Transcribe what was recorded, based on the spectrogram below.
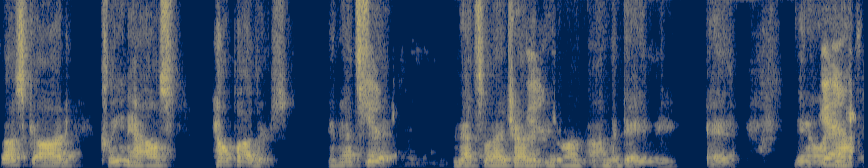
trust god clean house help others and that's Yeah. it and that's what I try Yeah. to do on, on the daily. And, you know, Yeah. I, ask,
